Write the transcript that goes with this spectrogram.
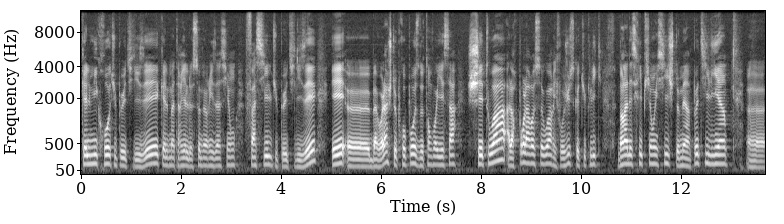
quel micro tu peux utiliser, quel matériel de sonorisation facile tu peux utiliser et euh, ben voilà, je te propose de t'envoyer ça chez toi. Alors pour la recevoir, il faut juste que tu cliques dans la description ici, je te mets un petit lien euh,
